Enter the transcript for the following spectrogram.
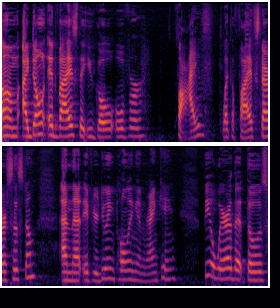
um, I don't advise that you go over five, like a five-star system, and that if you're doing polling and ranking, be aware that those,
